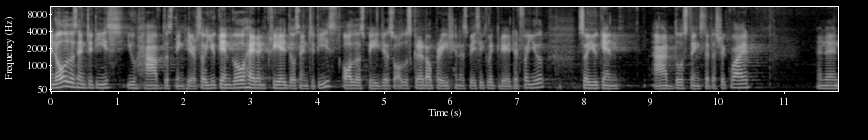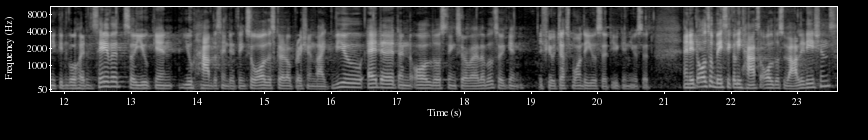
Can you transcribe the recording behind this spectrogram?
and all those entities, you have this thing here. So you can go ahead and create those entities, all those pages, all those CRUD operation is basically created for you. So you can add those things that is required. And then you can go ahead and save it. So you can you have the same thing. So all this CRUD operation like view, edit, and all those things are available. So you can, if you just want to use it, you can use it. And it also basically has all those validations.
